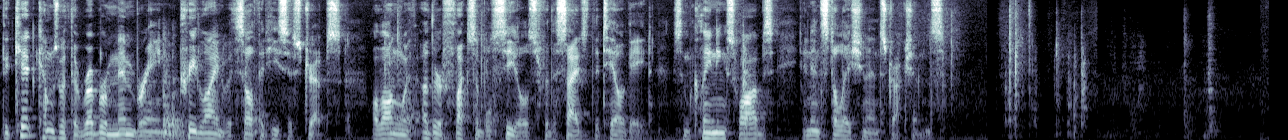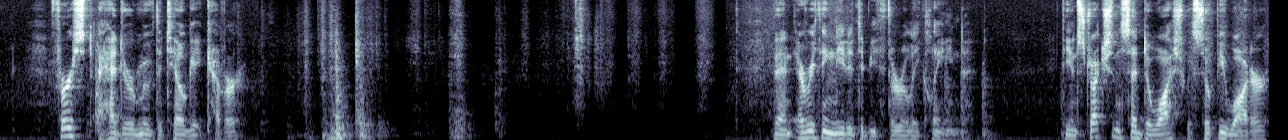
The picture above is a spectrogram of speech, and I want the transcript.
The kit comes with a rubber membrane pre-lined with self-adhesive strips, along with other flexible seals for the sides of the tailgate, some cleaning swabs, and installation instructions. First, I had to remove the tailgate cover. Then everything needed to be thoroughly cleaned. The instructions said to wash with soapy water,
